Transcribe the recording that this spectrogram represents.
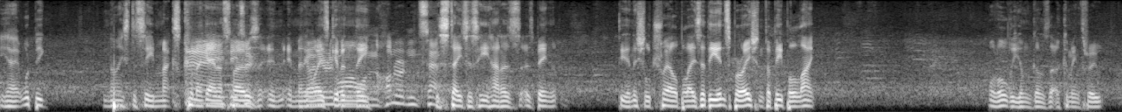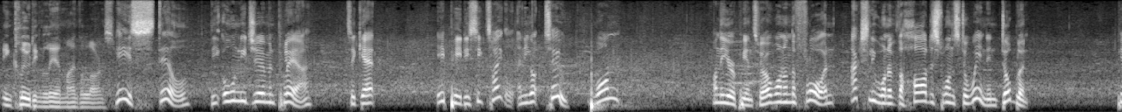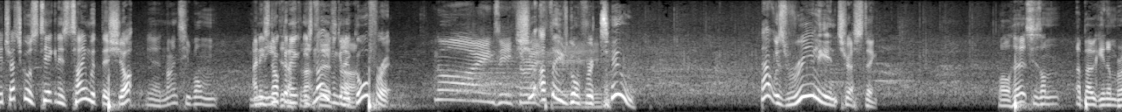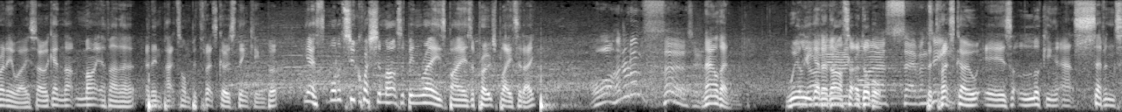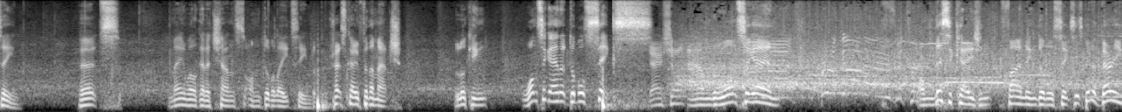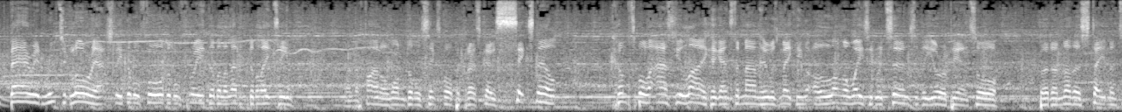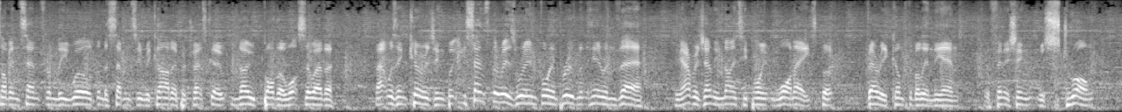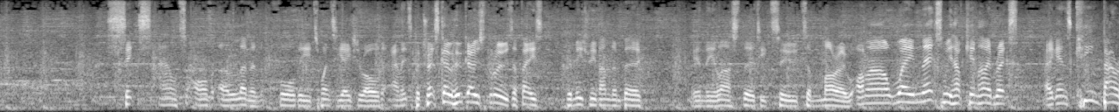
Yeah, it would be nice to see Max come again, I suppose, in, in many ways, given the, the status he had as, as being the initial trailblazer, the inspiration for people like well, all the young guns that are coming through, including Liam Mindel Lawrence. He is still the only German player to get a PDC title, and he got two. One on the European Tour, one on the floor, and actually one of the hardest ones to win in Dublin. Pietreczko's taking his time with this shot, Yeah, 91. and he's not going to. He's not even going to go for it. 93. Shit, I thought he was going for a two. That was really interesting. Well, Herz is on a bogey number anyway, so again, that might have had a, an impact on Pietreczko's thinking. But yes, one or two question marks have been raised by his approach play today. 130. Now then, will he get a dart at a double? Requires 17. Pietreczko is looking at 17. Herz may well get a chance on double 18, but Pietreczko for the match. Looking once again at double six. And once again, on this occasion, finding double six. It's been a very varied route to glory, actually. Double four, double three, double 11, double 18. And the final one, double six for Pietreczko, 6 0. Comfortable as you like against a man who was making a long awaited return to the European Tour. But another statement of intent from the world number 70, Ricardo Pietreczko. No bother whatsoever. That was encouraging, but you sense there is room for improvement here and there. The average only 90.18, but very comfortable in the end. The finishing was strong. Six out of 11 for the 28 year old. And it's Pietreczko who goes through to face Dimitri Van den Bergh in the last 32 tomorrow. On our way next, we have Kim Huybrechts against Keane Barry.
